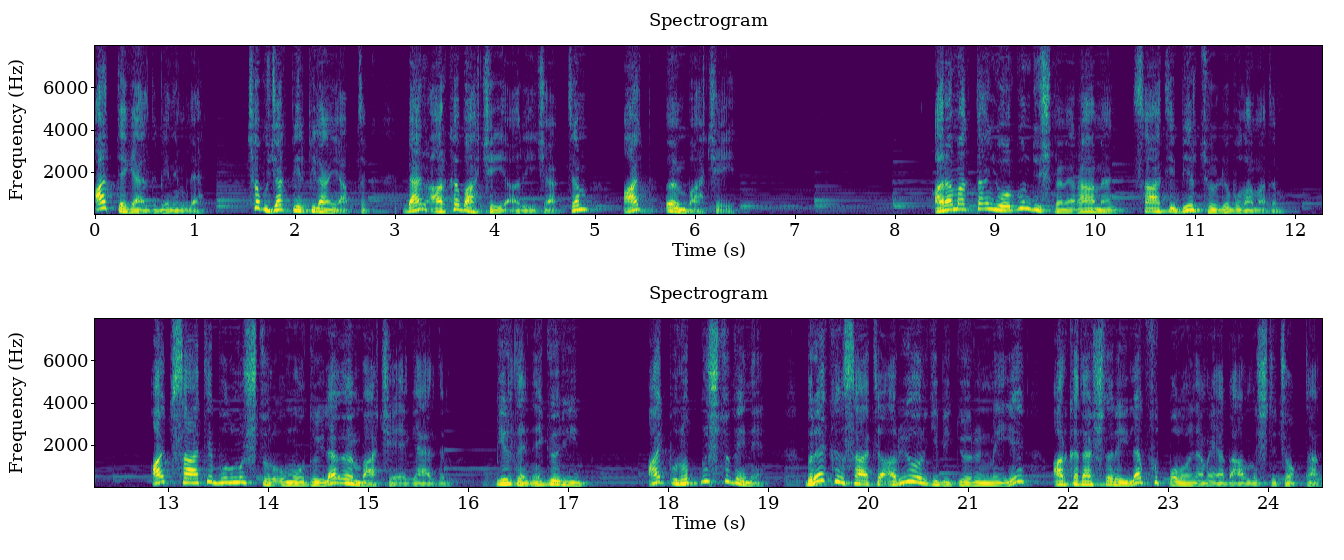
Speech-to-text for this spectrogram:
Alp de geldi benimle. Çabucak bir plan yaptık. Ben arka bahçeyi arayacaktım, Alp ön bahçeyi. Aramaktan yorgun düşmeme rağmen saati bir türlü bulamadım. Alp saati bulmuştur umuduyla ön bahçeye geldim. Bir de ne göreyim? Alp unutmuştu beni. Bırakın saati arıyor gibi görünmeyi, arkadaşlarıyla futbol oynamaya dalmıştı çoktan.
